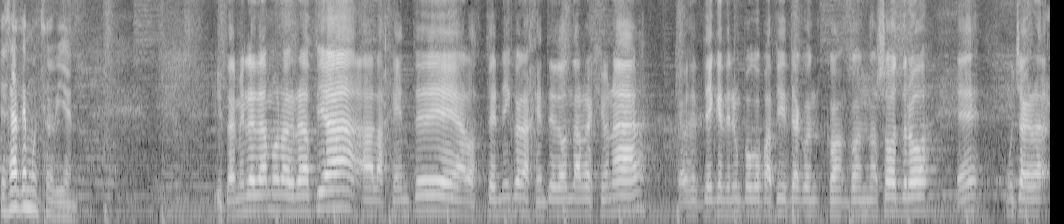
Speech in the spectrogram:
Les hace mucho bien. Y también le damos las gracias a la gente, a los técnicos, a la gente de Onda Regional, que a veces tiene que tener un poco de paciencia con, con- con nosotros. ¿eh? Mucho agra-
